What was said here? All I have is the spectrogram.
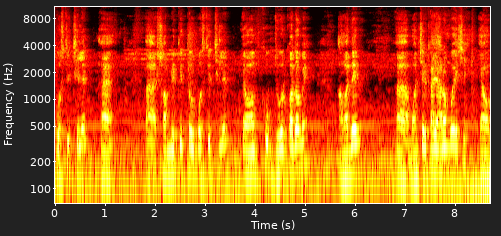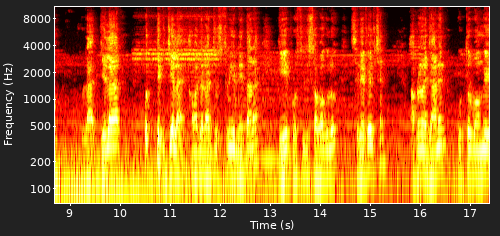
উপস্থিত ছিলেন হ্যাঁ সব নেতৃত্ব উপস্থিত ছিলেন এবং খুব জোর কদমে আমাদের মঞ্চের কাজ আরম্ভ হয়েছে এবং জেলার প্রত্যেক জেলায় আমাদের রাজ্যস্তরীয় নেতারা গিয়ে প্রস্তুতি সভাগুলো সেরে ফেলছেন। আপনারা জানেন উত্তরবঙ্গে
